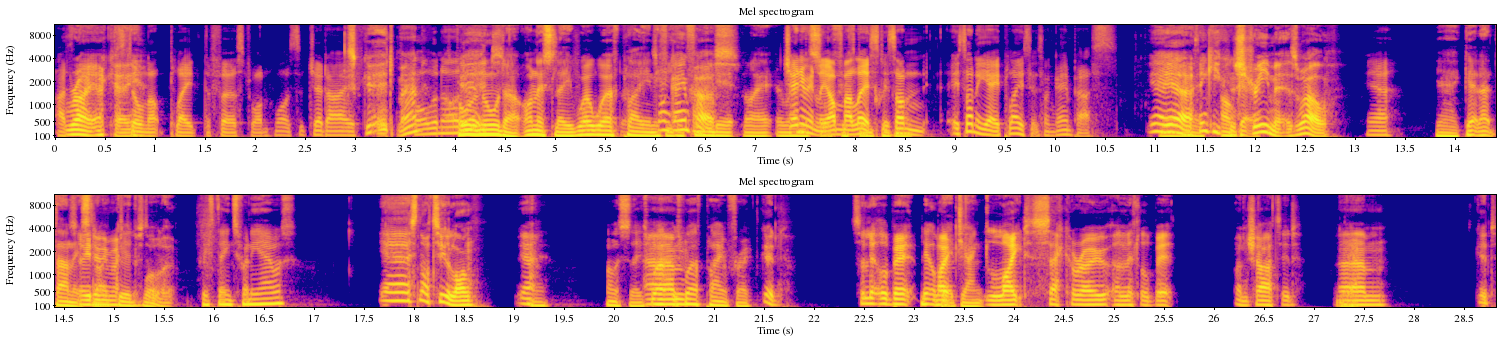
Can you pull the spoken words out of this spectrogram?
I've Right. Okay. Still not played the first one. What was the Jedi It's good, man. Fallen Order? Fallen Order, honestly, well worth playing It's if on you Game can find Pass. it. Like Genuinely on my list. quid It's mark. on. It's on EA Play, so it's on Game Pass. Yeah, Yeah, yeah. I think you can get it. stream it as well. Yeah. Yeah, get that done. so it's you don't like even have to good. install What, it. 15, 20 hours? Yeah, it's not too long. Yeah, Honestly, it's, worth, it's Um, worth playing through. good. It's a little bit Little like bit jank. light Sekiro, a little bit Uncharted. Yeah. Um, good,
